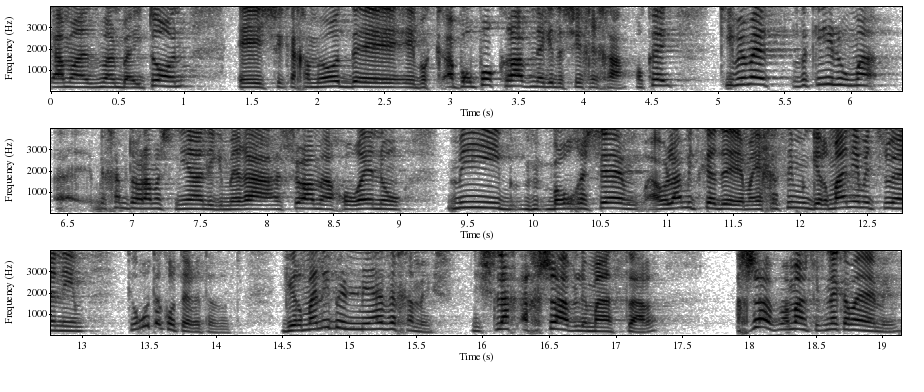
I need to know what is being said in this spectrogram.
כמה זמן בעיתון. אה, שככה מאוד, אה, אפרופו קרב נגד השכחה, אוקיי? כי באמת, זה כאילו, מה, מלחמת העולם השנייה נגמרה, השואה מאחורינו, מי, ברוך השם, העולם מתקדם, היחסים עם גרמניה מצוינים. תראו את הכותרת הזאת. גרמני בן 105 נשלח עכשיו למאסר, עכשיו, ממש לפני כמה ימים,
